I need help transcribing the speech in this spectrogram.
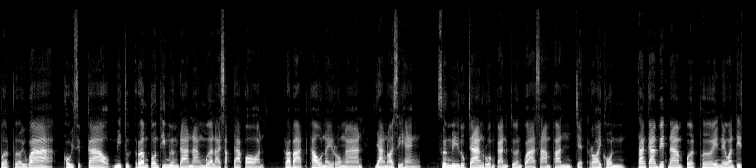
เปิดเผยว่าโควิด -19 มีจุดเริ่มต้นที่เมืองดานังเมื่อหลายสัปดาห์ก่อน ระบาดเข้าในโรงงานอย่างน้อยสี่แห่ง ซึ่งมีลูกจ้างรวมกันเกินกว่า 3,700 คน ทางการเวียดนามเปิดเผยในวันที่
